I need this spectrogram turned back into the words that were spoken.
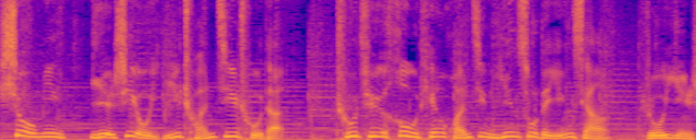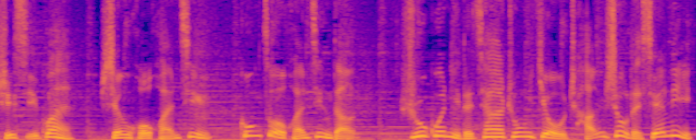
寿命也是有遗传基础的，除去后天环境因素的影响，如饮食习惯、生活环境、工作环境等。如果你的家中有长寿的先例，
